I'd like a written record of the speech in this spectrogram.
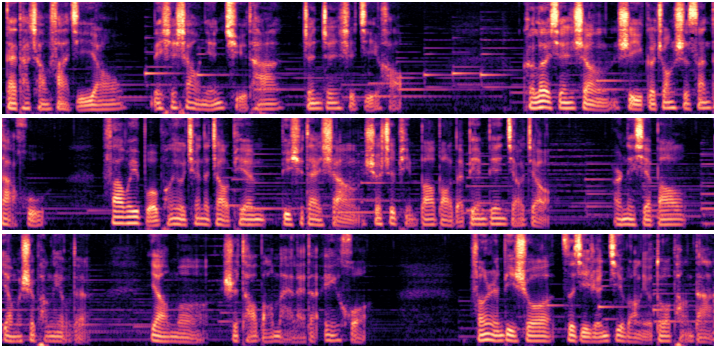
待他长发及腰，那些少年娶她真真是极好。可乐先生是一个装饰三大户，发微博朋友圈的照片必须带上奢侈品包包的边边角角，而那些包要么是朋友的。要么是淘宝买来的 A 货，逢人必说自己人际网有多庞大，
